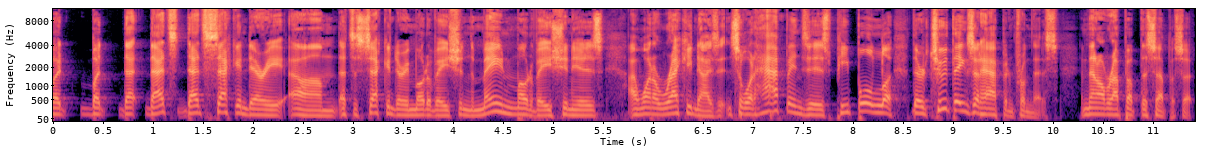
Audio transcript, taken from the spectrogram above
but but that that's that's secondary um, that's a secondary motivation. The main motivation is i want to recognize it. And so what happens is people look there are two things that happen from this and then i'll wrap up this episode.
